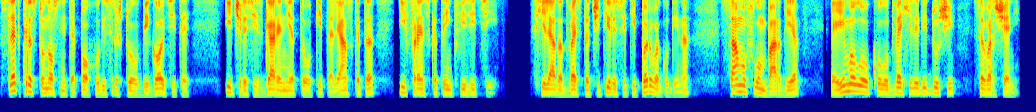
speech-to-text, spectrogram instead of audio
след кръстоносните походи срещу албигойците и чрез изгарянията от италианската и френската инквизиции. В 1241 година само в Ломбардия е имало около 2000 души съвършени.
